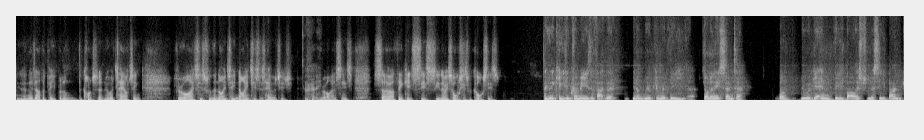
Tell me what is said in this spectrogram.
you know, there's other people on the continent who are touting varieties from the 1990s as heritage right. varieties. So, I think it's it's you know it's horses for courses. I think the key thing for me is the fact that you know working with the uh, John Innes Centre you know, we were getting these barleys from the seed bank.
